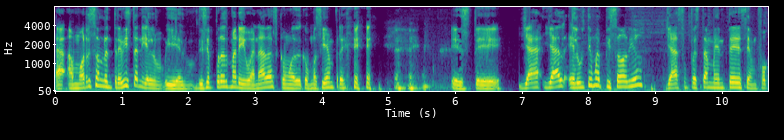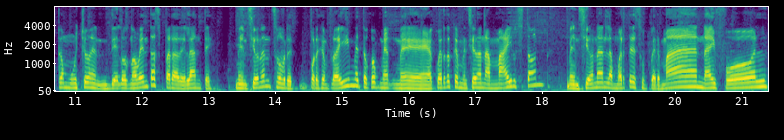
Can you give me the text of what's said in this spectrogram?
A, Morrison lo entrevistan y él, y él dice puras marihuanadas como, como siempre. este, ya, ya el último episodio ya supuestamente se enfoca mucho en de los noventas para adelante. Mencionan sobre, por ejemplo, ahí me tocó, me, acuerdo que mencionan a Milestone, mencionan la muerte de Superman, Nightfall,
